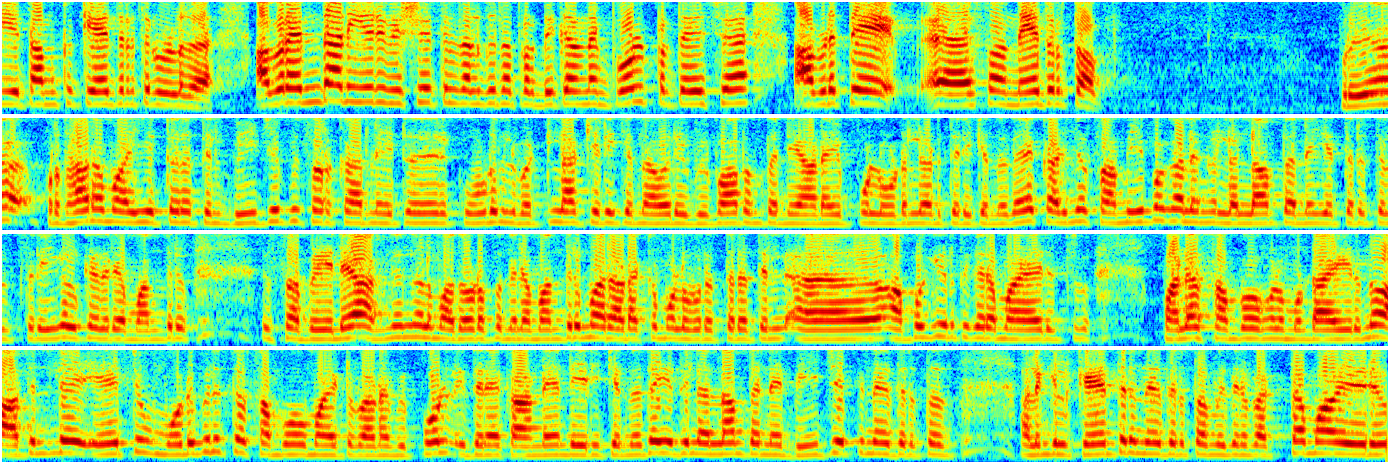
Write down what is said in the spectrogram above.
ഈ നമുക്ക് കേന്ദ്രത്തിലുള്ളത്. അവർ എന്താണ് ഈ ഒരു വിഷയത്തിൽ നൽകുന്ന പ്രതികരണം ഇപ്പോൾ? പ്രത്യേകിച്ച് അവിടുത്തെ നേതൃത്വം. പ്രിയ പ്രധാനമായി ഇത്തരത്തിൽ ബി ജെ പി സർക്കാരിനെ ഇത്തരത്തിൽ കൂടുതൽ വെട്ടിലാക്കിയിരിക്കുന്ന ഒരു വിവാദം തന്നെയാണ് ഇപ്പോൾ ഉടലെടുത്തിരിക്കുന്നത്. കഴിഞ്ഞ സമീപകാലങ്ങളിലെല്ലാം തന്നെ ഇത്തരത്തിൽ സ്ത്രീകൾക്കെതിരെ മന്ത്രിസഭയിലെ അംഗങ്ങളും അതോടൊപ്പം തന്നെ മന്ത്രിമാരടക്കമുള്ളവർ ഇത്തരത്തിൽ അപകീർത്തികരമായ പല സംഭവങ്ങളും ഉണ്ടായിരുന്നു. അതിന്റെ ഏറ്റവും ഒടുവിലത്തെ സംഭവമായിട്ട് വേണം ഇപ്പോൾ ഇതിനെ കാണേണ്ടിയിരിക്കുന്നത്. ഇതിലെല്ലാം തന്നെ ബി ജെ പി നേതൃത്വം അല്ലെങ്കിൽ കേന്ദ്ര നേതൃത്വം ഇതിന് വ്യക്തമായ ഒരു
